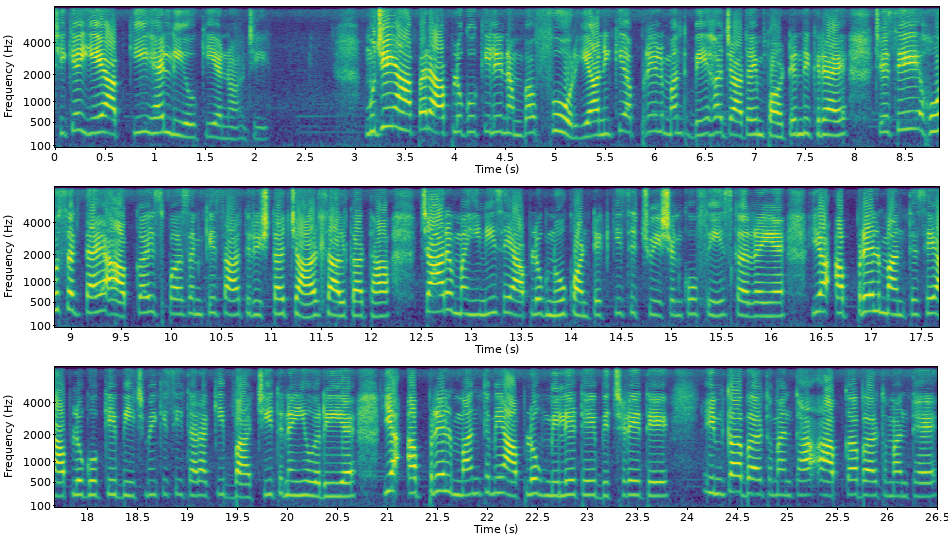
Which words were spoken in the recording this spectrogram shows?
ठीक है, ये आपकी है लियो की एनर्जी। मुझे यहाँ पर आप लोगों के लिए नंबर फोर यानी कि अप्रैल मंथ बेहद ज़्यादा इंपॉर्टेंट दिख रहा है। जैसे हो सकता है आपका इस पर्सन के साथ रिश्ता चार साल का था, चार महीने से आप लोग नो कांटेक्ट की सिचुएशन को फेस कर रहे हैं, या अप्रैल मंथ से आप लोगों के बीच में किसी तरह की बातचीत नहीं हो रही है, या अप्रैल मंथ में आप लोग मिले थे, बिछड़े थे, इनका बर्थ मंथ था, आपका बर्थ मंथ है,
